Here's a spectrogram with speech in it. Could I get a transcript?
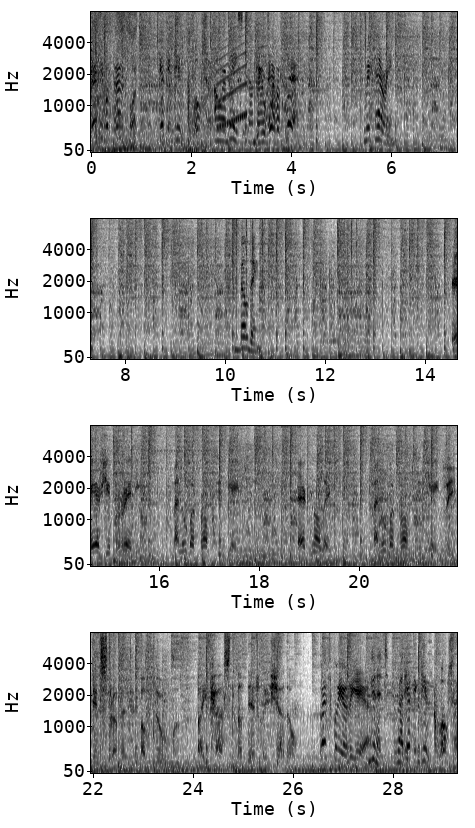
Ready for transport. Getting in closer. Our base is under Do you have a plan? Repairing. Building. Airship ready. Maneuver props engaged. Acknowledged. Maneuver props engaged. The instrument of doom. I cast a deadly shadow. Let's clear the air. Unit ready. Getting in closer.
